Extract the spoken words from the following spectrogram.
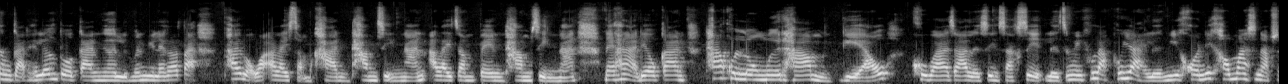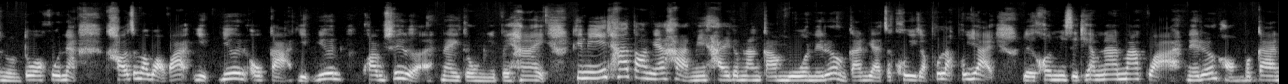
จำกัดในเรื่องตัวการเงิน หรือมันมีอะไรก็แต่ไพ่บอกว่าอะไรสำคัญทำสิ่งนั้นอะไรจำเป็นทำสิ่งนั้น ในขณะเดียวกัน ถ้าคุณลงมือทำเดี๋ยวครูบาอาจารย์หรือสิ่งศักดิ์สิทธิ์หรือจะมีผู้หลักผู้ใหญ่หรือมีคนที่เขามาสนับสนุนตัวคุณเนี่ยเขาจะมาบอกว่าหยิบยื่นโอกาส หยิบยื่นความช่วยเหลือในตรงนี้ไปให้ ทีนี้ถ้าตอนนี้ค่ะมีใครกำลังกังวลในเรื่องของการอยากจะคุยกับผู้หลักผู้ใหญ่ หรือคนมีสิทธิอำนาจมากกว่า ในเรื่องของการ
